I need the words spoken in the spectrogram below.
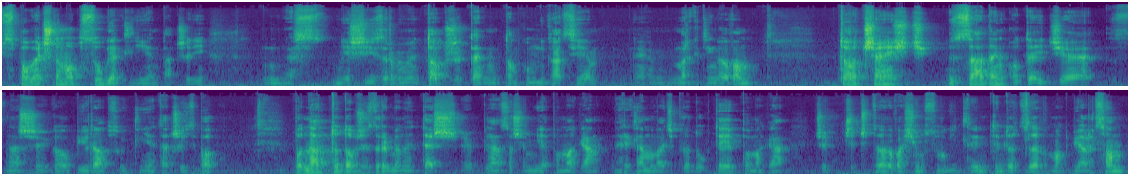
społeczną obsługę klienta, czyli jeśli zrobimy dobrze ten, tą komunikację marketingową, to część zadań odejdzie z naszego biura obsługi klienta, czyli z boku. Ponadto dobrze zrobiony też plan social media pomaga reklamować produkty, pomaga, czy, czy, czy to właśnie usługi tym, tym docelowym odbiorcom.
